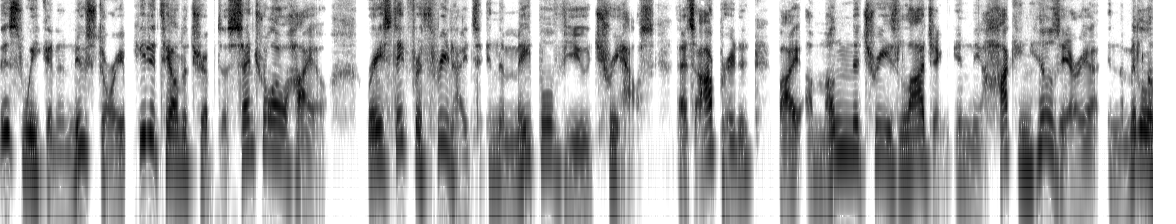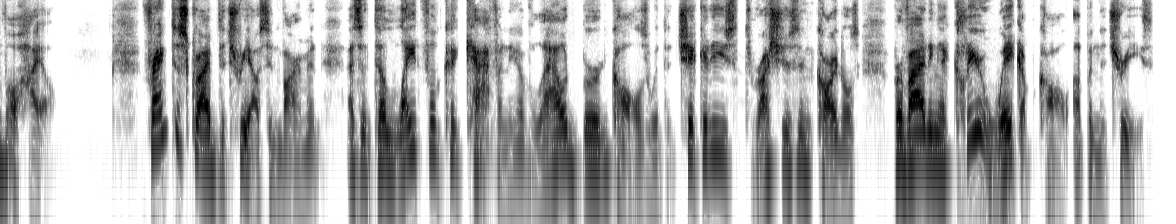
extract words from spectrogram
This week, in a new story, he detailed a trip to central Ohio where he stayed for three nights in the Maple View Treehouse that's operated by Among the Trees Lodging in the Hocking Hills area in the middle of Ohio. Frank described the treehouse environment as a delightful cacophony of loud bird calls with the chickadees, thrushes, and cardinals providing a clear wake up call up in the trees.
